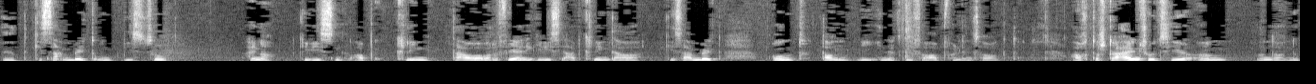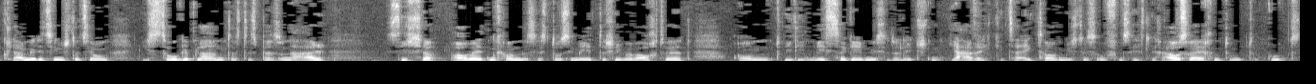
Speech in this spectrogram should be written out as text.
wird gesammelt und bis zu einer gewissen Abklingdauer oder für eine gewisse Abklingdauer gesammelt und dann wie inaktiver Abfall entsorgt. Auch der Strahlenschutz hier am an der Nuklearmedizinstation ist so geplant, dass das Personal sicher arbeiten kann, dass es dosimetrisch überwacht wird. Und wie die Messergebnisse der letzten Jahre gezeigt haben, ist es offensichtlich ausreichend und gut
